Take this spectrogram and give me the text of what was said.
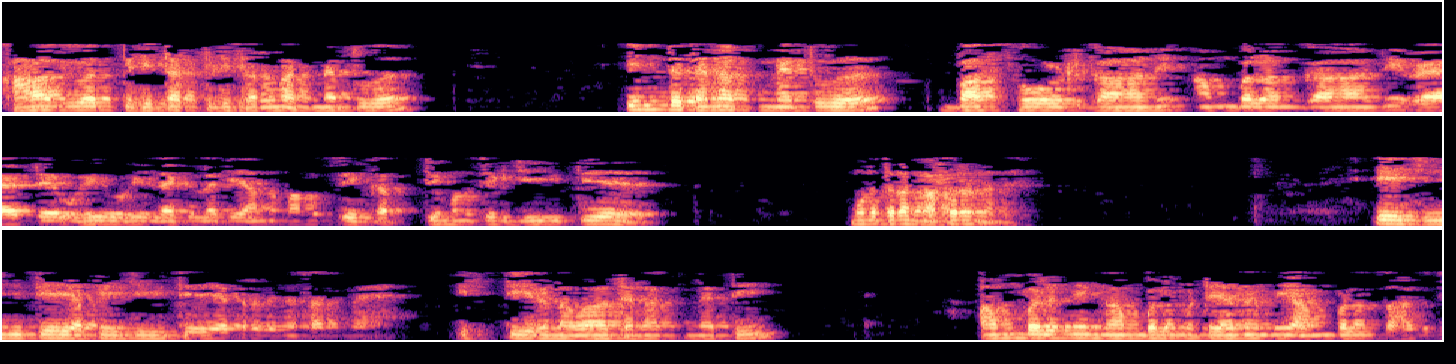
කාගිවත් හිතක් පිළිසරණක් නැතුව ඉන්න තැනක් නැතුව බස් හෝල්ට් ගානේ අම්බලම් ගානේ රැට ඔහි ඔහි läගලක යන මිනිස්සෙක් අත්‍ය මිනිසෙක ජීවිතය මොනතරම් අසරණද? ඒ ජීවිතයේ අපේ ජීවිතයේ අතර වෙනසක් නැහැ. ස්ථීර නවාතනක් නැති අම්බලමෙන් අම්බලමට යන මේ අම්බලම් සහගත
